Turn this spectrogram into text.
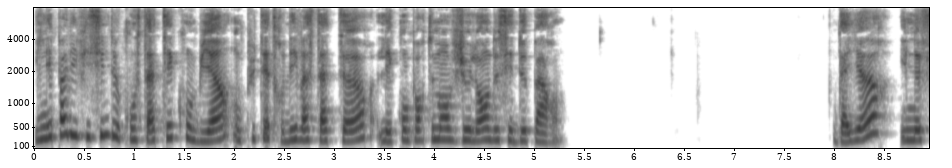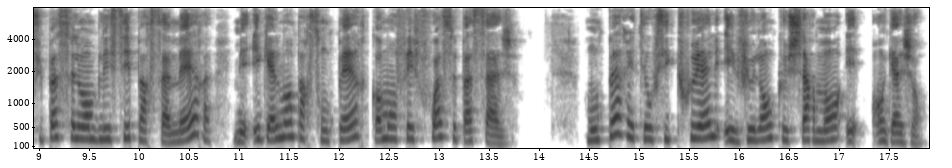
Il n'est pas difficile de constater combien ont pu être dévastateurs les comportements violents de ses deux parents. D'ailleurs, il ne fut pas seulement blessé par sa mère, mais également par son père, comme en fait foi ce passage. Mon père était aussi cruel et violent que charmant et engageant.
